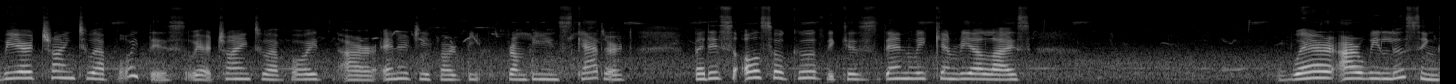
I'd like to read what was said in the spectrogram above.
we are trying to avoid this. We are trying to avoid our energy be, from being scattered. But it's also good because then we can realize where are we losing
